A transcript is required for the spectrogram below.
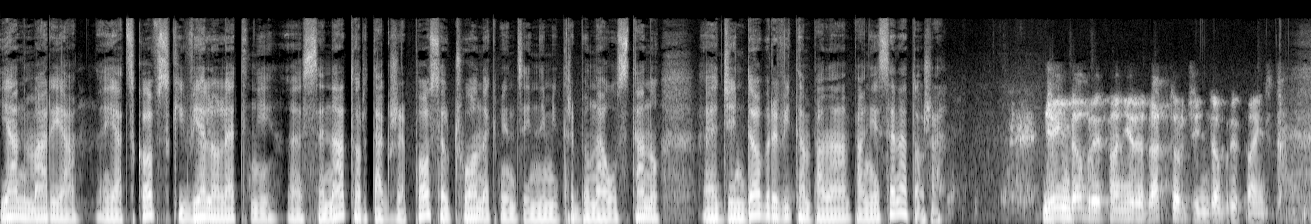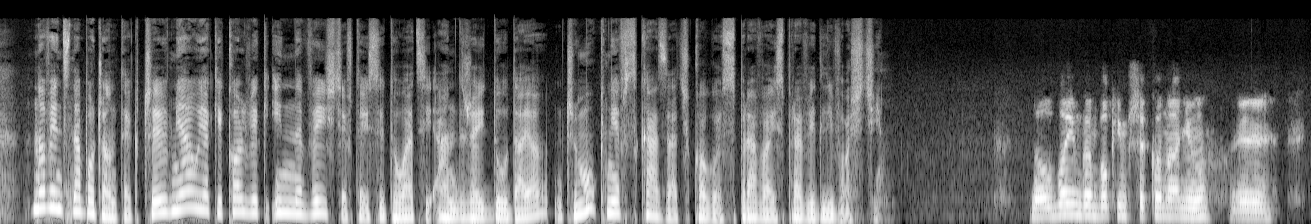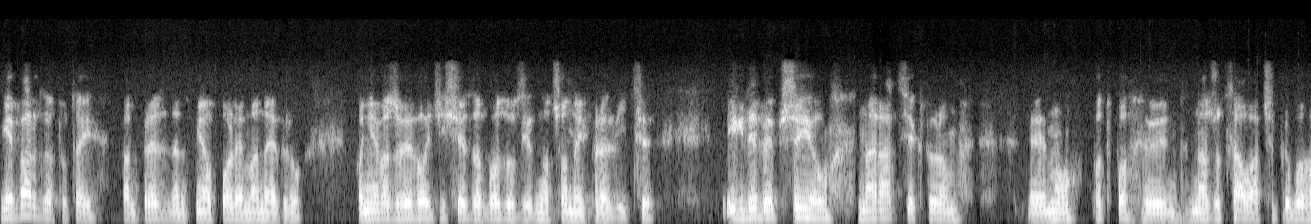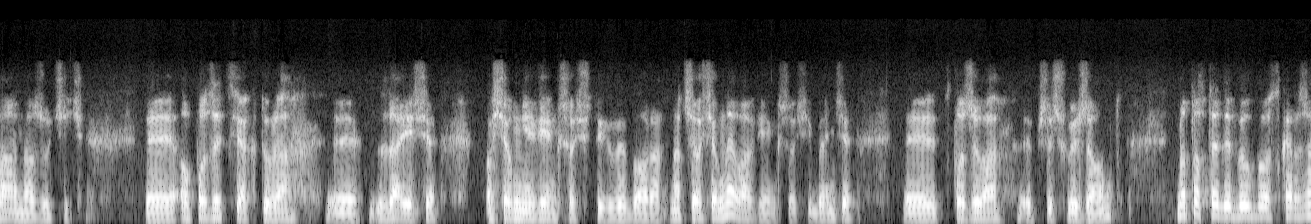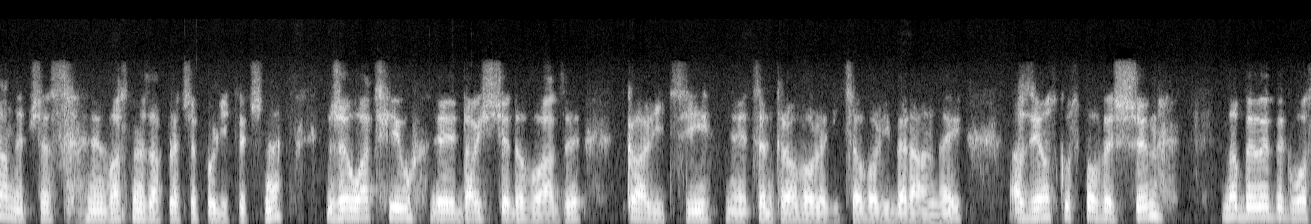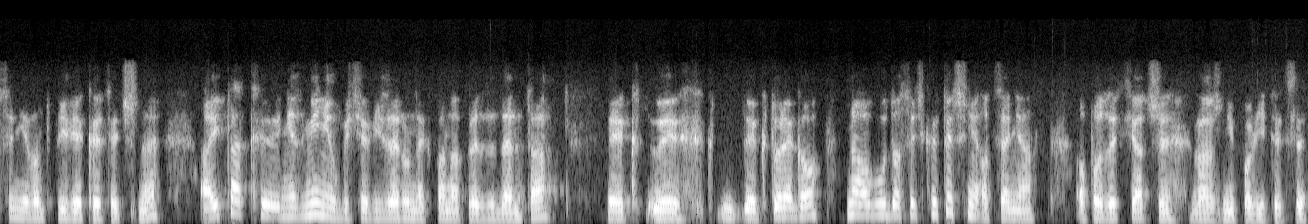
Jan Maria Jackowski, wieloletni senator, także poseł, członek m.in. Trybunału Stanu. Dzień dobry, witam pana, panie senatorze. Dzień dobry, panie redaktor, dzień dobry państwu. No więc na początek, czy miał jakiekolwiek inne wyjście w tej sytuacji Andrzej Duda? Czy mógł nie wskazać kogoś z Prawa i Sprawiedliwości? No w moim głębokim przekonaniu y, nie bardzo tutaj pan prezydent miał pole manewru, ponieważ wywodzi się z obozu Zjednoczonej Prawicy i gdyby przyjął narrację, którą y, mu podpo- y, narzucała, czy próbowała narzucić opozycja, która zdaje się osiągnie większość w tych wyborach, znaczy osiągnęła większość i będzie tworzyła przyszły rząd, no to wtedy byłby oskarżany przez e, własne zaplecze polityczne, że ułatwił e, dojście do władzy koalicji e, centrowo-lewicowo-liberalnej, a w związku z powyższym no byłyby głosy niewątpliwie krytyczne, a i tak nie zmieniłby się wizerunek pana prezydenta, którego na ogół dosyć krytycznie ocenia opozycja czy ważni politycy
